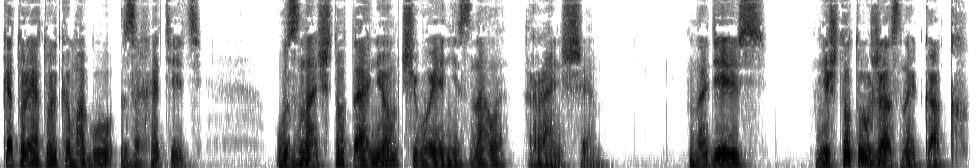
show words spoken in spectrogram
который я только могу захотеть — узнать что-то о нем, чего я не знала раньше. Надеюсь, не что-то ужасное, как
